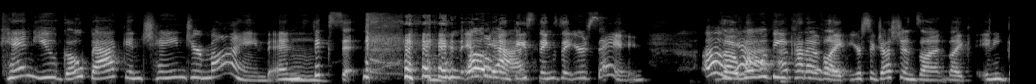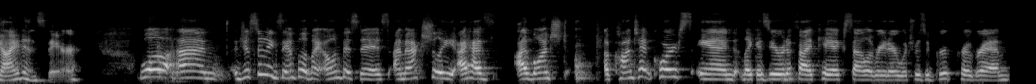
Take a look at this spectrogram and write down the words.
can you go back and change your mind and mm. fix it and oh, implement oh, yeah. these things that you're saying? Oh, so, yeah, what would be absolutely. kind of like your suggestions on like any guidance there? Well, um, just an example of my own business. I'm actually I have I launched a content course and like a zero to five K accelerator, which was a group program.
